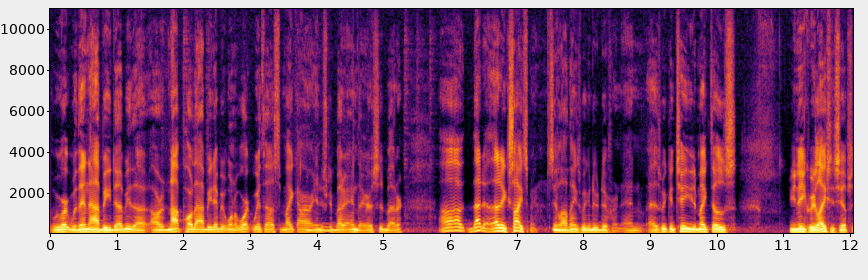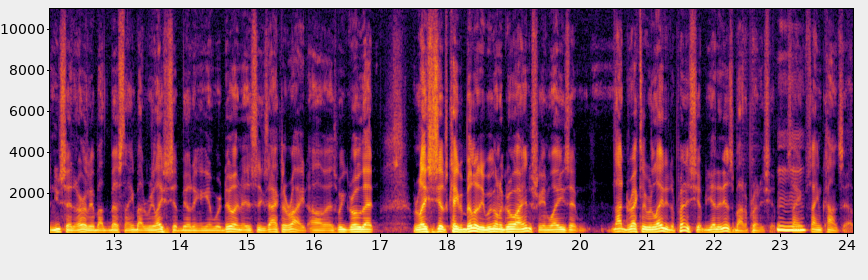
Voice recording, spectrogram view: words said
We work within IBEW that are not part of the IBEW, want to work with us to make our industry better and theirs is better. Uh, that, that excites me. See a lot of things we can do different. And as we continue to make those unique relationships, and you said it earlier about the best thing about relationship building. Again, we're doing is exactly right. Uh, as we grow that relationships capability, we're going to grow our industry in ways that not directly related to apprenticeship, but yet it is about apprenticeship. Mm-hmm. Same same concept.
